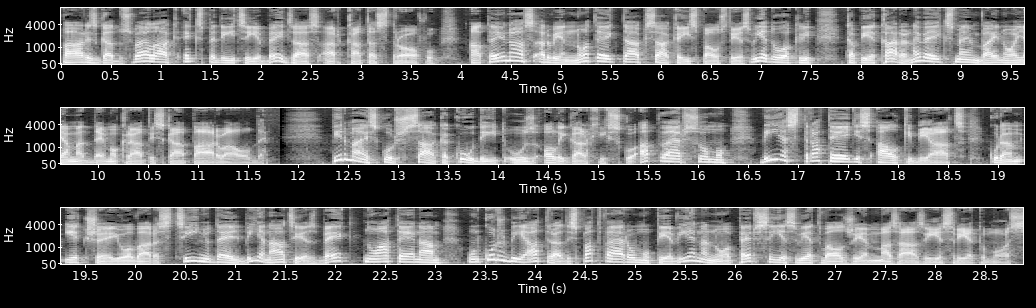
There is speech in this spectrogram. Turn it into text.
Pāris gadus vēlāk ekspedīcija beidzās ar katastrofu. Atēnās arvien noteiktāk sāka izpausties viedokļi, ka pie kara neveiksmēm vainojama demokrātiskā pārvalde. Pirmais, kurš sāka kūdīt uz oligarhisku apvērsumu, bija stratēģis Alkibiāts, kuram iekšējo varas cīņu dēļ bija nācies bēgt no Atēnām un kurš bija atradis patvērumu pie viena no Persijas vietvalžiem Mazāzijas rietumos.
